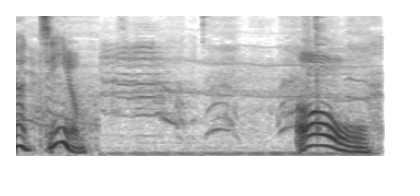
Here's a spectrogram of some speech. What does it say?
God damn. Oh. Oh.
